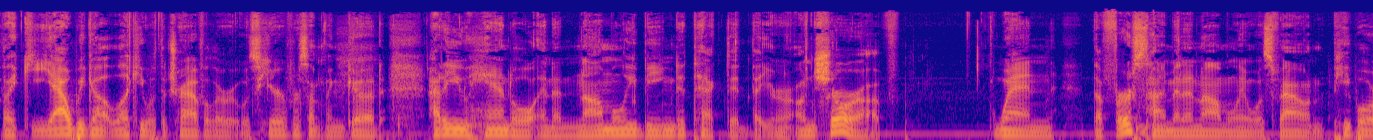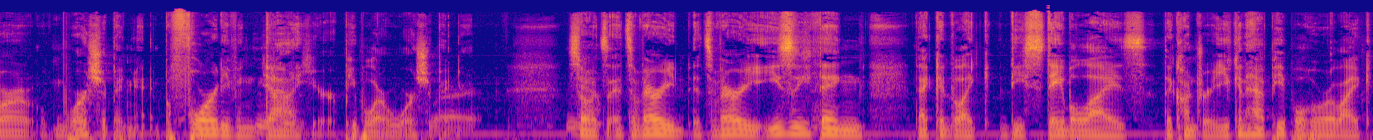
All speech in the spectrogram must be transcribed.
like yeah we got lucky with the traveler it was here for something good. How do you handle an anomaly being detected that you're unsure of when the first time an anomaly was found, people were worshiping it before it even Yeah. got here. People are worshiping Right. it. So Yeah. it's it's a very it's a very easy thing that could like destabilize the country. You can have people who are like,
